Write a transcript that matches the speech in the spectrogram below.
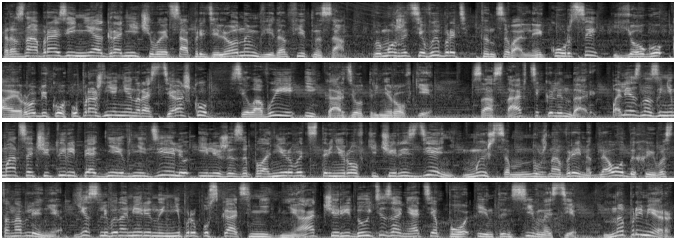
Разнообразие не ограничивается определенным видом фитнеса. Вы можете выбрать танцевальные курсы, йогу, аэробику, упражнения на растяжку, силовые и кардиотренировки. Составьте календарь. Полезно заниматься 4-5 дней в неделю или же запланировать тренировки через день. Мышцам нужно время для отдыха и восстановления. Если вы намерены не пропускать ни дня, чередуйте занятия по интенсивности. Например,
